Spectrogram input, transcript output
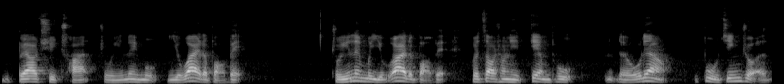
你不要去传主营类目以外的宝贝，主营类目以外的宝贝会造成你店铺流量不精准。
